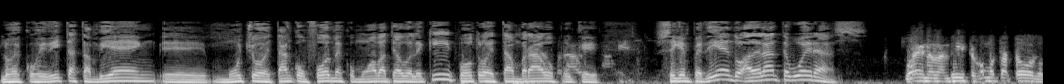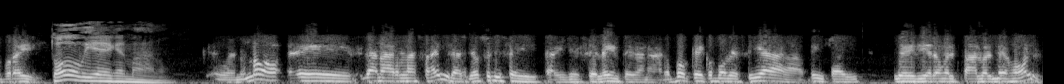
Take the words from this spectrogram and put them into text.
Los escogidistas también, eh, muchos están conformes como ha bateado el equipo, otros están bravos porque siguen perdiendo. Adelante, buenas. Bueno, Landito, ¿cómo está todo por ahí? Todo bien, hermano. Bueno, no, eh, ganaron las Águilas, yo soy liceísta y excelente ganaron, porque como decía Pita ahí, le dieron el palo al mejor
